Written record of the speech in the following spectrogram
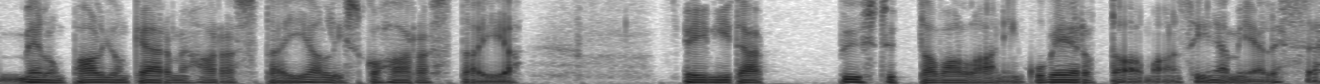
Meillä on paljon kärmeharrastajia, liskoharrastajia. Ei niitä pysty tavallaan niin kuin vertaamaan siinä mielessä,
